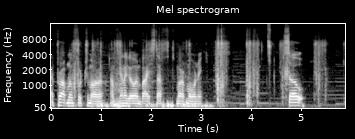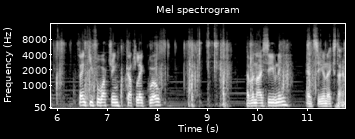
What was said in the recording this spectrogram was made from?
a problem for tomorrow. I'm gonna go and buy stuff tomorrow morning. So, thank you for watching Cut Lake Grove. Have a nice evening and see you next time.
